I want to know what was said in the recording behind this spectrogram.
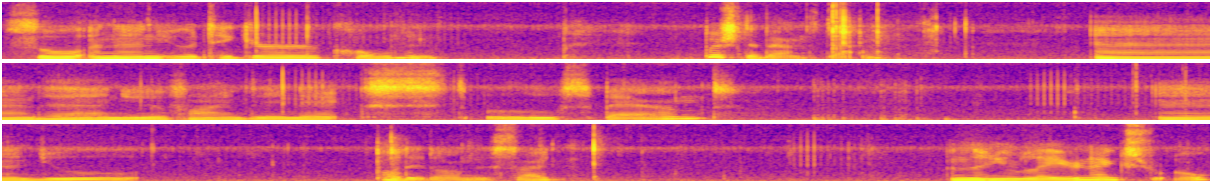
So, and then you would take your comb and push the bands down. And then you find the next loose band. And you put it on this side. And then you lay your next row.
